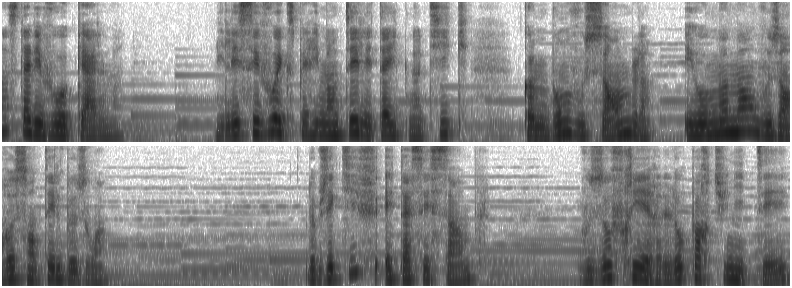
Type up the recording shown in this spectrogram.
installez-vous au calme et laissez-vous expérimenter l'état hypnotique comme bon vous semble et au moment où vous en ressentez le besoin. L'objectif est assez simple, vous offrir l'opportunité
